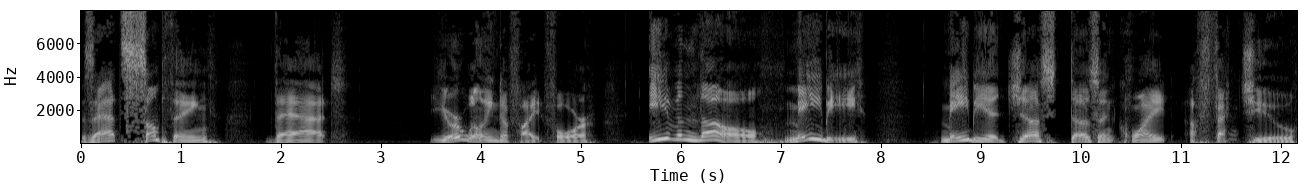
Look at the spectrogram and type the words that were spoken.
Is that something that you're willing to fight for, even though maybe, maybe it just doesn't quite affect you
